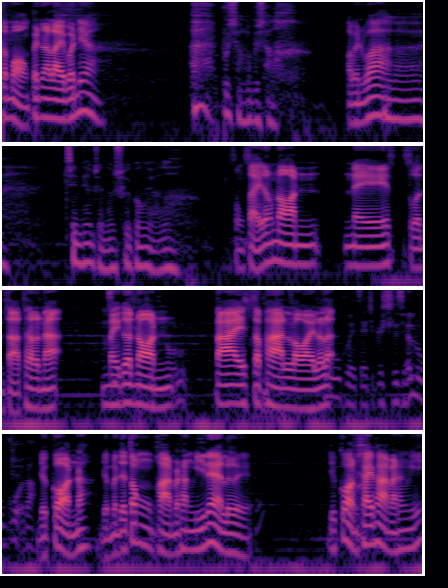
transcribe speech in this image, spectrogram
สมองเป็นอะไรวะเนี่ย 不行了，不行了， เอาเป็นว่า 看来今天只能睡公园了。 สงสัยต้องนอน ในสวนสาธารณะ ไม่ก็นอนใต้สะพานลอยแล้วล่ะ เดี๋ยวก่อนนะ เดี๋ยวมันจะต้องผ่านมาทางนี้แน่เลย เดี๋ยวก่อนใครผ่านมาทางนี้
